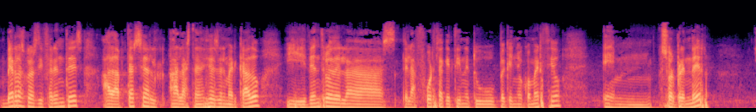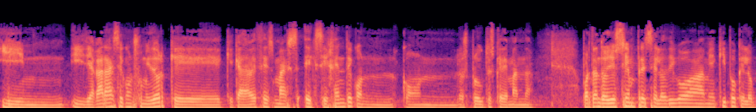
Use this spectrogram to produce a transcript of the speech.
ver las cosas diferentes, adaptarse a las tendencias del mercado y dentro de, las, de la fuerza que tiene tu pequeño comercio, em, sorprender y, llegar a ese consumidor que, cada vez es más exigente con, los productos que demanda. Por tanto, yo siempre se lo digo a mi equipo que lo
